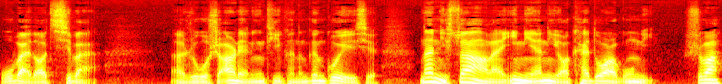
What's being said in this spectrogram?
五百到七百，呃，如果是二点零 T 可能更贵一些，那你算下来一年你要开多少公里，是吧？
